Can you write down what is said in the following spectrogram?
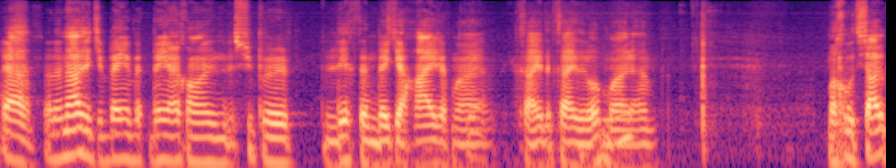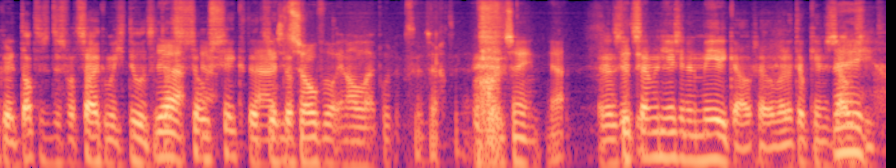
Ja, en daarna zit je, ben, je, ben je gewoon super licht en een beetje high, zeg maar. Ja. Ga, je, ga je erop, maar... ehm, maar goed, suiker, dat is dus wat suiker met je doet. Ja, dat is zo ja. sick. Dat Ja, je, er zit dat, zoveel in allerlei producten. Het is echt, echt insane. Ja. En dan zit, zijn we niet eens in Amerika of zo, waar dat ook in zout Nee, ziet.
